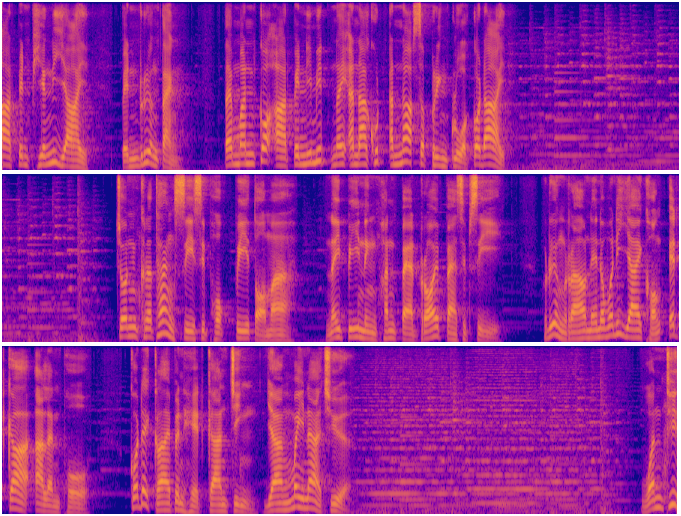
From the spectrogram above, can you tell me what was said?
อาจเป็นเพียงนิยาย เป็นเรื่องแต่ง แต่มันก็อาจเป็นนิมิตในอนาคตอันน่าสปริงกลัวก็ได้ จนกระทั่ง 46 ปีต่อมา ในปี 1884 เรื่องราวในนวนิยายของเอ็ดการ์อาลันโพ ก็ได้กลายเป็นเหตุการณ์จริงอย่างไม่น่าเชื่อ วันที่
